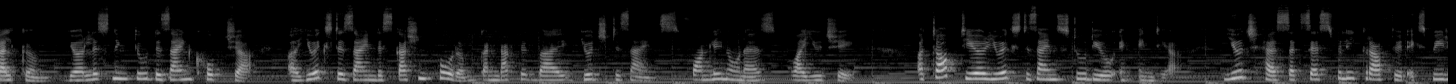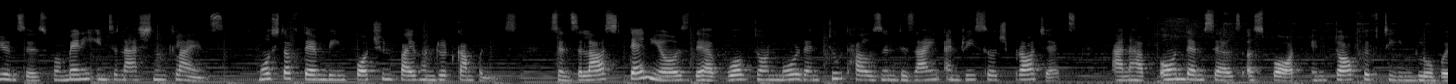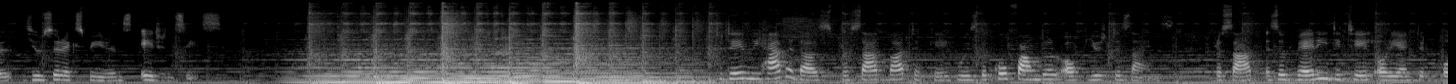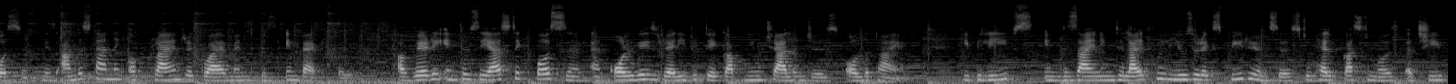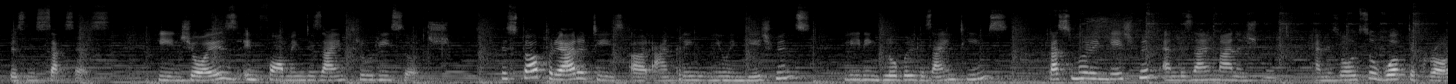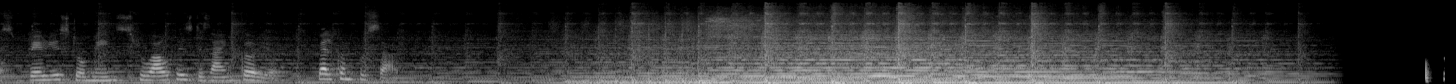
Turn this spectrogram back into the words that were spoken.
welcome. You're listening to Design Khopcha, a UX design discussion forum conducted by Yuj Designs, fondly known as YUJ, a top tier UX design studio in India. Yuj has successfully crafted experiences for many international clients, most of them being Fortune 500 companies. Since the last 10 years, they have worked on more than 2,000 design and research projects and have earned themselves a spot in top 15 global user experience agencies. Today we have with us Prasad Bhatake, who is the co-founder of Yuj Designs. Prasad is a very detail-oriented person. His understanding of client requirement is impeccable. A very enthusiastic person and always ready to take up new challenges all the time. He believes in designing delightful user experiences to help customers achieve business success. He enjoys informing design through research. His top priorities are anchoring new engagements, leading global design teams, customer engagement, and design management, and has also worked across various domains throughout his design career. Welcome, Prasad.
